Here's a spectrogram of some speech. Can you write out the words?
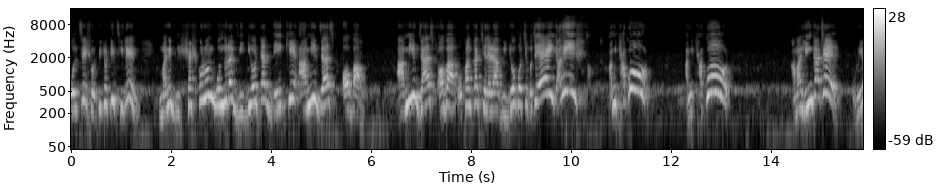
বলছে, সতী টতী ছিলেন? মানে বিশ্বাস করুন বন্ধুরা, ভিডিওটা দেখে আমি জাস্ট অবাক। আমি জাস্ট অবাক। ওখানকার ছেলেরা ভিডিও করছে, বলছে, এই জানিস, আমি ঠাকুর আমি ঠাকুর, আমার লিঙ্ক আছে। ওরে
